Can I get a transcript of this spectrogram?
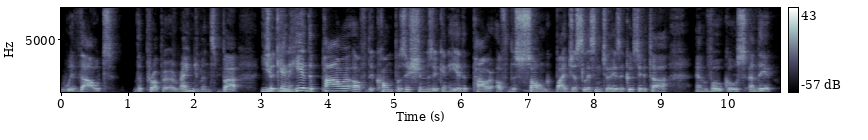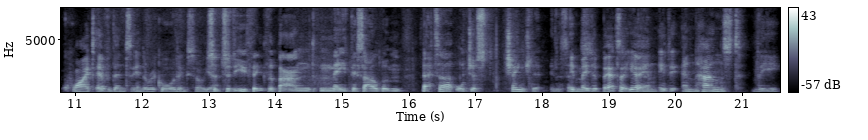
without the proper arrangements. But you So can you- hear the power of the compositions. You can hear the power of the song by just listening to his acoustic guitar and vocals, and they're quite evident in the recording. So yeah. So, so do you think the band made this album better or just changed it in a sense? it made it better, yeah, and it enhanced the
